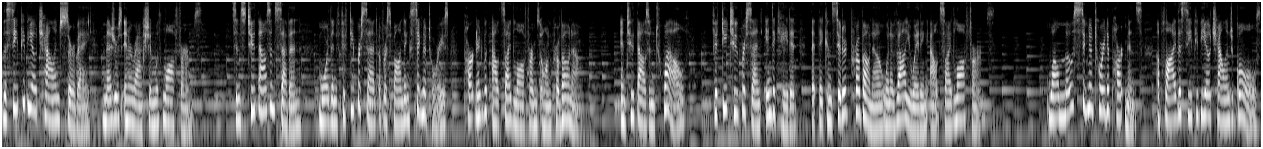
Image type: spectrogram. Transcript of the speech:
The CPBO Challenge Survey measures interaction with law firms. Since 2007, more than 50% of responding signatories partnered with outside law firms on pro bono. In 2012, 52% indicated that they considered pro bono when evaluating outside law firms. While most signatory departments apply the CPBO Challenge goals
